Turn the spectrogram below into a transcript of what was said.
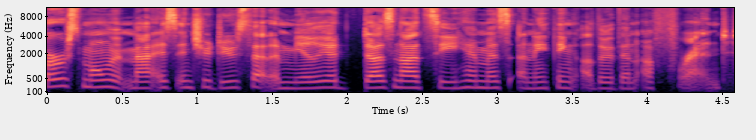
first moment Matt is introduced that Amelia does not see him as anything other than a friend.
